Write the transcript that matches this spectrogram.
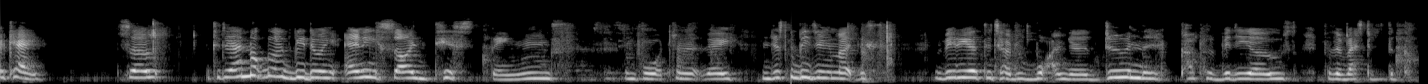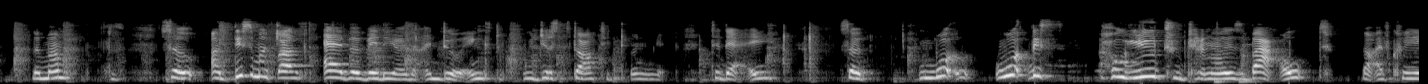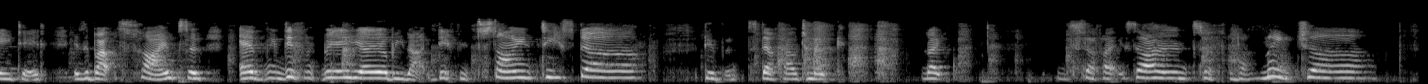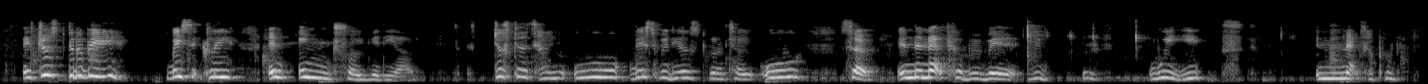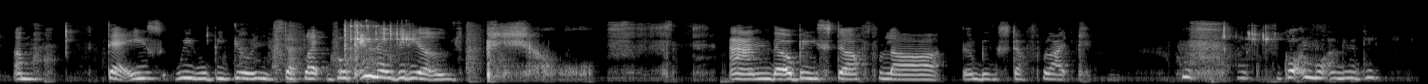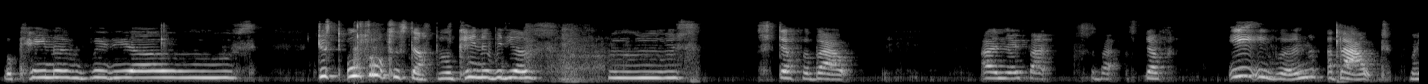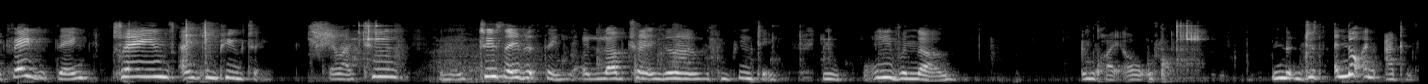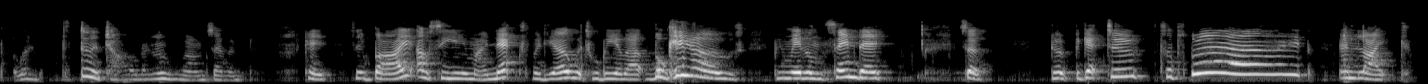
Okay, so today I'm not going to be doing any scientist things, unfortunately. I'm just going to be doing like this video to tell you what I'm going to do in the couple of videos for the rest of the, the month. So uh, this is my first ever video that I'm doing. We just started doing it today. So what what this whole YouTube channel is about that I've created is about science. So every different video will be like different sciencey stuff, different stuff how to make like stuff like science, stuff about nature. It's just gonna be basically an intro video. It's just gonna tell you all. This video is gonna tell you all. So in the next couple of weeks, in the next couple of um days, we will be doing stuff like volcano videos. And there'll be stuff like there'll be stuff like I've forgotten what I'm gonna do. Volcano videos. Just all sorts of stuff. Volcano videos. Stuff about I don't know facts about stuff even about my favourite thing, trains and computing. They're my two, my two favourite things. I love trains and I love computing, even though I'm quite old. Just not an adult, I'm still a child. I'm around seven. Okay, so bye. I'll see you in my next video, which will be about volcanoes. Be made on the same day. So don't forget to subscribe and like.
